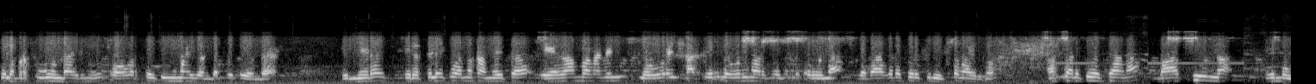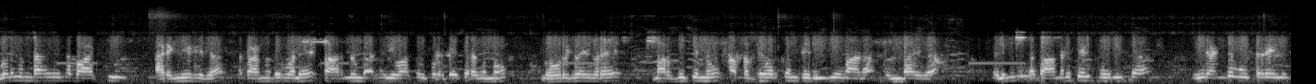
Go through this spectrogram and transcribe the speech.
ചില പ്രശ്നങ്ങൾ ഉണ്ടായിരുന്നു ഓവർടേക്കിങ്ങുമായി ബന്ധപ്പെട്ടുകൊണ്ട്. പിന്നീട് ചുരത്തിലേക്ക് വന്ന സമയത്ത് ഏഴാം വളവിൽ ലോറി മറ്റൊരു ലോറി മറിഞ്ഞതിനെ തുടർന്ന് ഗതാഗതക്കുറിപ്പ് രൂക്ഷമായിരുന്നു ആ സ്ഥലത്ത് വെച്ചാണ് ബാക്കിയുള്ള ഈ മുകളിലുണ്ടായിരുന്ന ബാക്കി അരങ്ങേറിയത്. കാണുന്നത് പോലെ കാറിലുണ്ടായിരുന്ന യുവാക്കൾ പുറത്തേക്ക് ഇറങ്ങുന്നു. ലോറി ഡ്രൈവറെ മർദ്ദിക്കുന്നു. അസഭ്യവർക്കം തിരിയുകയുമാണ് ഉണ്ടായത്. അല്ലെങ്കിൽ താമരശ്ശേരി പോലീസ് ഈ രണ്ട് കൂട്ടരെയും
